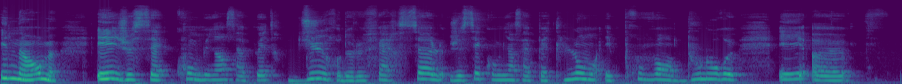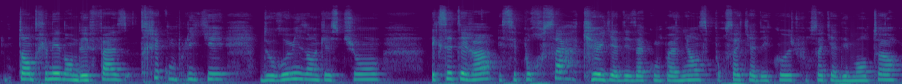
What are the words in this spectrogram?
énorme et je sais combien ça peut être dur de le faire seul, je sais combien ça peut être long, éprouvant, douloureux et euh, t'entraîner dans des phases très compliquées de remise en question, etc. Et c'est pour ça qu'il y a des accompagnants, c'est pour ça qu'il y a des coachs, pour ça qu'il y a des mentors,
